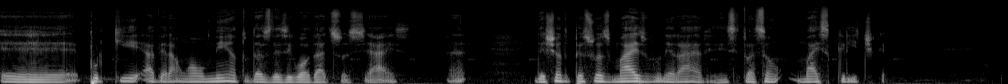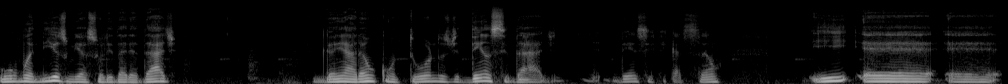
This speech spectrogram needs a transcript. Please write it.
É, porque haverá um aumento das desigualdades sociais, né? deixando pessoas mais vulneráveis, em situação mais crítica. O humanismo e a solidariedade ganharão contornos de densidade, de densificação, e, é, é,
